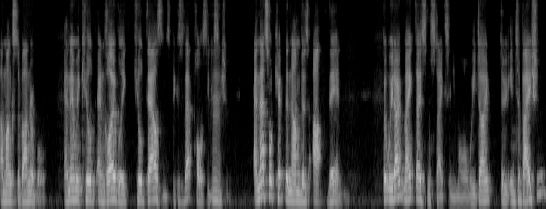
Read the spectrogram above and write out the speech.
amongst the vulnerable. And then we killed, and globally killed thousands because of that policy Hmm. decision. And that's what kept the numbers up then. But we don't make those mistakes anymore. We don't do intubation,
